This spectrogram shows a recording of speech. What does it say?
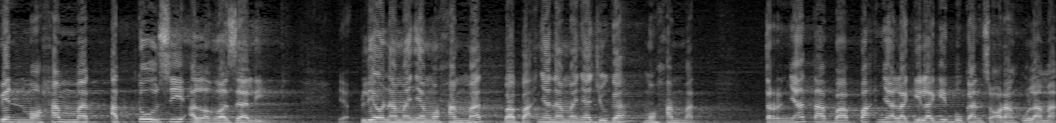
bin Muhammad At-Tusi Al-Ghazali. Ya, beliau namanya Muhammad, bapaknya namanya juga Muhammad. Ternyata bapaknya lagi-lagi bukan seorang ulama.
